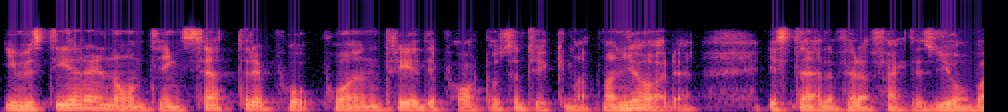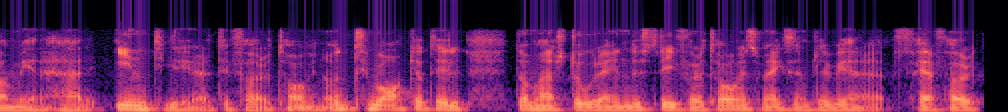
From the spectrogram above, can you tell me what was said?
investerar i någonting, sätter det på, på en tredje part och sen tycker man att man gör det. Istället för att faktiskt jobba med det här integrerat i företagen. Och tillbaka till de här stora industriföretagen som jag exemplifierade förut.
